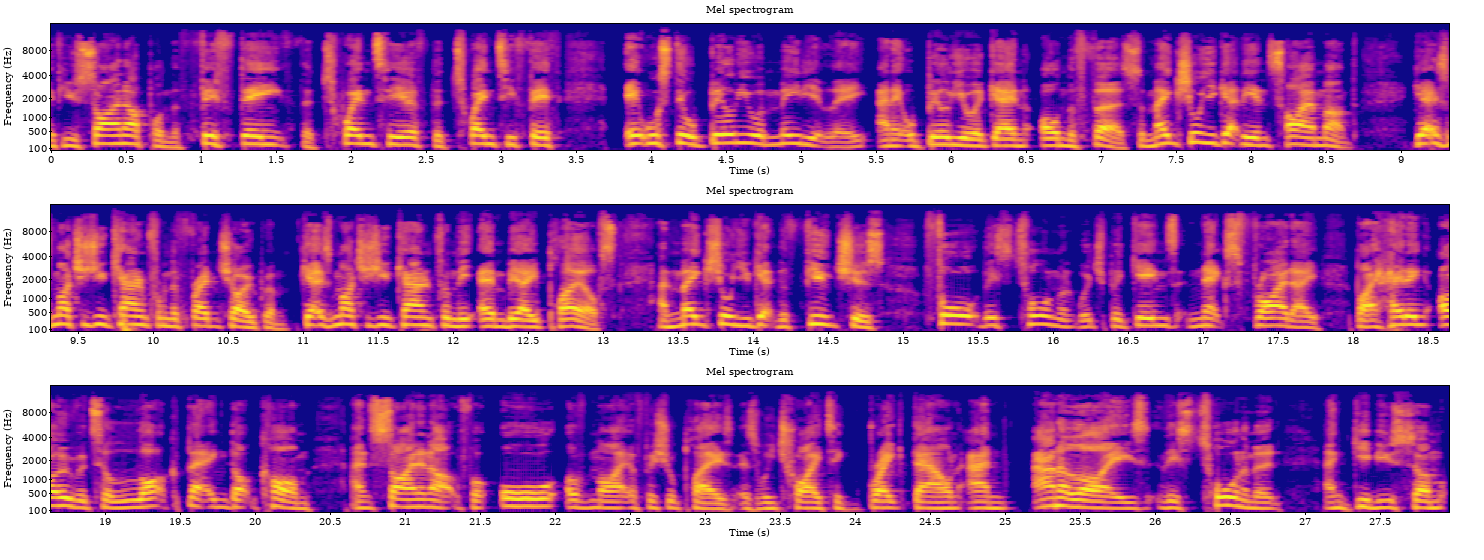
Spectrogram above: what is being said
if you sign up on the 15th, the 20th, the 25th, it will still bill you immediately and it will bill you again on the first. So make sure you get the entire month. Get as much as you can from the French Open. Get as much as you can from the NBA playoffs and make sure you get the futures for this tournament, which begins next Friday by heading over to lockbetting.com and signing up for all of my official plays as we try to break down and analyze this tournament and give you some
